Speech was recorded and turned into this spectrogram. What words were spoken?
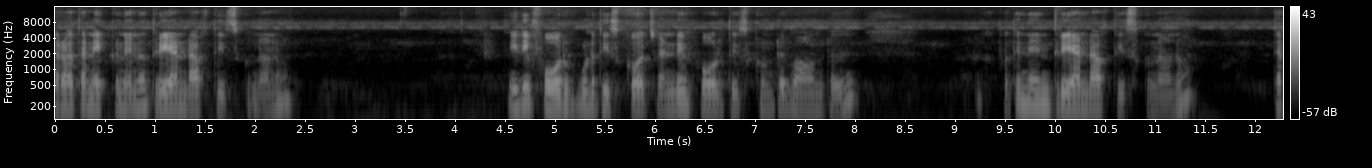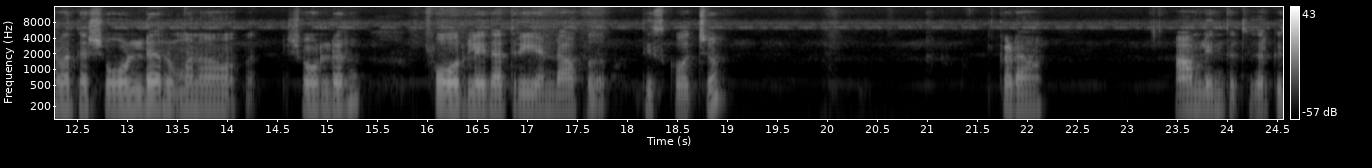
తర్వాత నెక్ నేను త్రీ అండ్ హాఫ్ తీసుకున్నాను. ఇది ఫోర్ కూడా తీసుకోవచ్చండి. ఫోర్ తీసుకుంటే బాగుంటుంది. కాకపోతే నేను త్రీ అండ్ హాఫ్ తీసుకున్నాను. తర్వాత షోల్డర్ మన షోల్డర్ ఫోర్ లేదా త్రీ అండ్ హాఫ్ తీసుకోవచ్చు. ఇక్కడ ఆమ్ లెంత్ వచ్చేసరికి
